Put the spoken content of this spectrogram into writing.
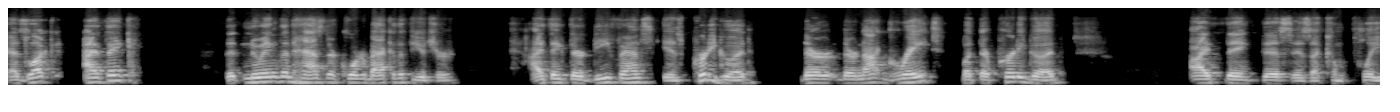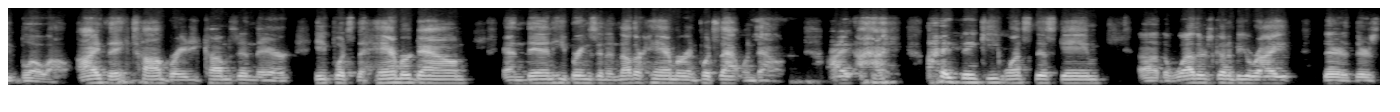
as luck I think that New England has their quarterback of the future. I think their defense is pretty good. They're they're not great, but they're pretty good. I think this is a complete blowout. I think Tom Brady comes in there, he puts the hammer down, and then he brings in another hammer and puts that one down. I I, I think he wants this game. Uh, the weather's going to be right. There there's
